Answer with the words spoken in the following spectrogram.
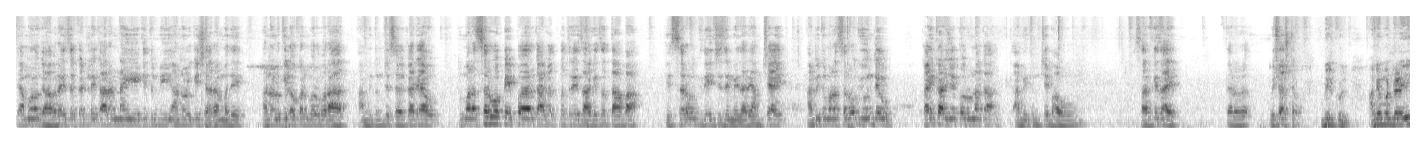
त्यामुळं घाबरायचं कटले कारण नाही आहे की तुम्ही अनोळखी शहरामध्ये अनोळखी लोकांबरोबर आहात. आम्ही तुमचे सहकारी आहोत. तुम्हाला सर्व पेपर कागदपत्रे जागेचा ताबा ही सर्व द्यायची जिम्मेदारी आमची आहे. आम्ही तुम्हाला सर्व घेऊन देऊ. काही काळजी करू नका. आम्ही तुमचे भाऊ सारखेच आहेत तर विश्वास ठेवा. बिलकुल. आणि मंडळी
